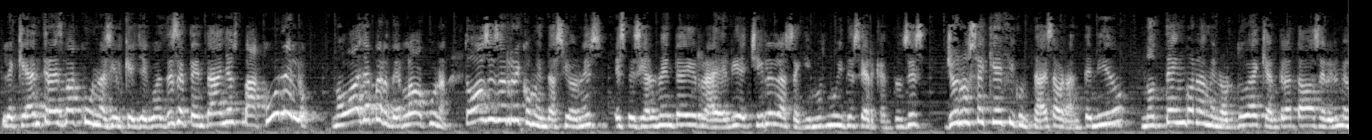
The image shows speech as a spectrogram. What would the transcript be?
le quedan tres vacunas y el que llegó es de 70 años, vacúnenlo, no vaya a perder la vacuna. Todas esas recomendaciones, especialmente de Israel y de Chile, las seguimos muy de cerca. Entonces, yo no sé qué dificultades habrán tenido, no tengo la menor duda de que han tratado de hacer el mejor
